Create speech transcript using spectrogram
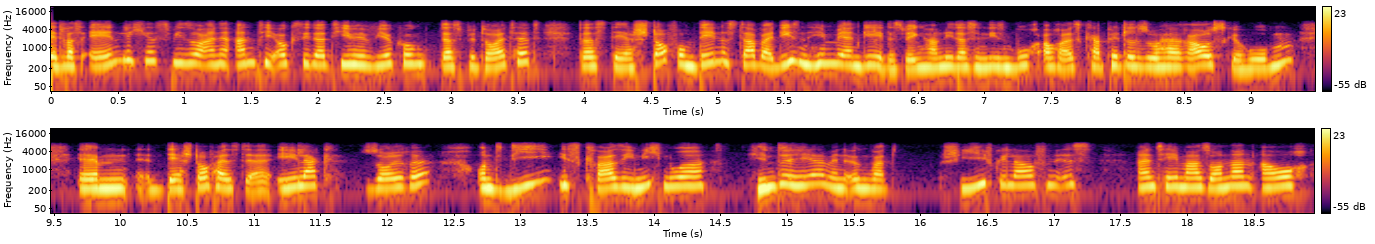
etwas Ähnliches wie so eine antioxidative Wirkung. Das bedeutet, dass der Stoff, um den es da bei diesen Himbeeren geht, deswegen haben die das in diesem Buch auch als Kapitel so herausgehoben, ähm, der Stoff heißt der Elaksäure und die ist quasi nicht nur hinterher, wenn irgendwas schief gelaufen ist, ein Thema, sondern auch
